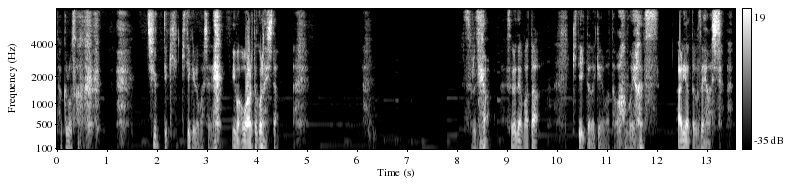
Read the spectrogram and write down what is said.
拓郎さん チュって来てくれましたね。今終わるところでした。それでは、それではまた来ていただければと思います。ありがとうございました。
